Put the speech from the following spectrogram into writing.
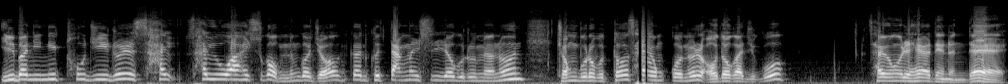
일반인이 토지를 사유, 사유화할 수가 없는 거죠. 그러니까 그 땅을 쓰려 그러면은 정부로부터 사용권을 얻어가지고 사용을 해야 되는데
